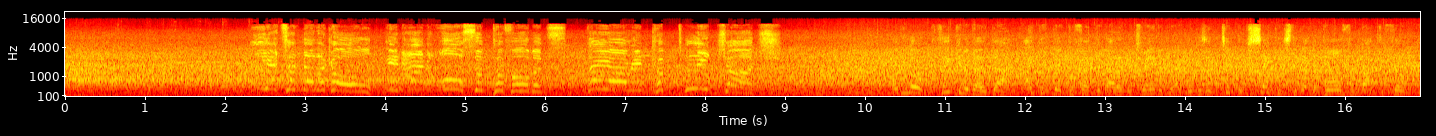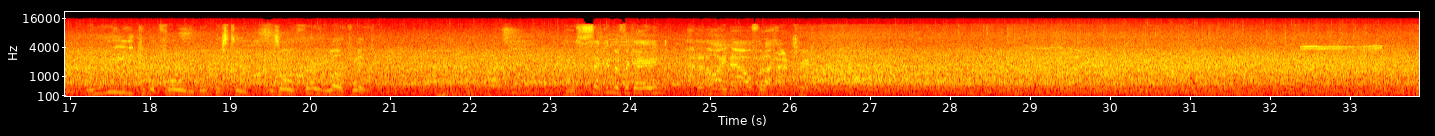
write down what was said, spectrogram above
Yet another goal in an awesome performance. They are in complete charge. Well, you know, thinking about that, I think they perfected that on the training ground because it took them seconds to get the ball from back to front. They really commit forward in numbers too. It was all very well drilled. Second of the game and an eye now for the hat-trick.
